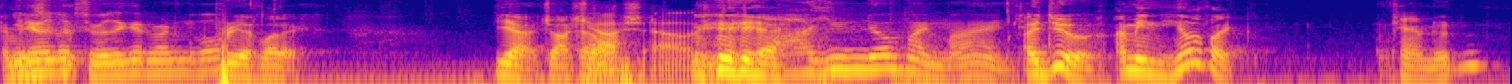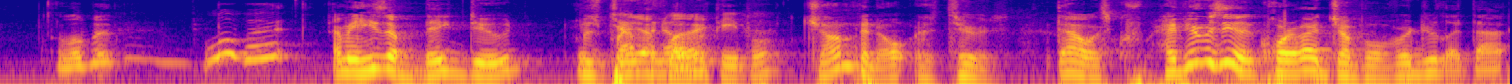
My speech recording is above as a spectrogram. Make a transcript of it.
I you know he's looks really good running the ball? pretty athletic. Yeah, Josh, Josh Allen. Allen. yeah, Ah, you know my mind. I do. I mean, he looked like Cam Newton a little bit. A little bit. I mean, he's a big dude who's He's pretty jumping over athletic. people. Jumping over, dude. That was. Cr- Have you ever seen a quarterback jump over a dude like that?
